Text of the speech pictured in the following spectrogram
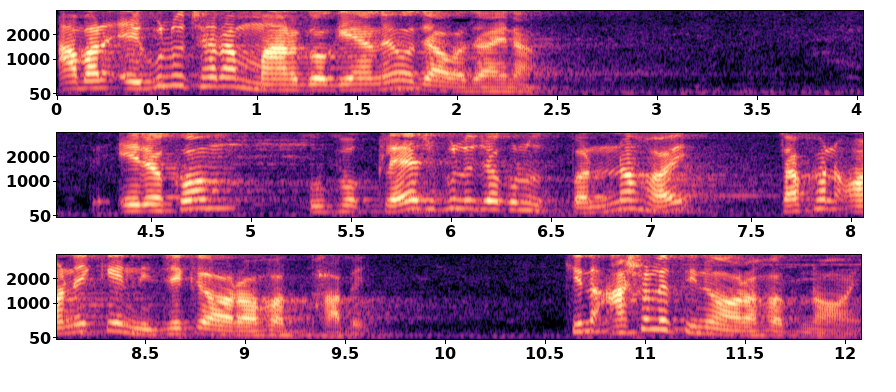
আবার এগুলো ছাড়া মার্গ জ্ঞানেও যাওয়া যায় না। তো এরকম উপক্লেশগুলো যখন উৎপন্ন হয়, তখন অনেকে নিজেকে অরহৎ ভাবে। কিন্তু আসলে তিনি অরহৎ নয়।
